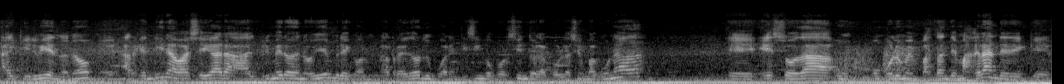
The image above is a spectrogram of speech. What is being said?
hay que ir viendo, ¿no? Eh, Argentina va a llegar al primero de noviembre con alrededor de un 45% de la población vacunada. Eh, eso da un, volumen bastante más grande de que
